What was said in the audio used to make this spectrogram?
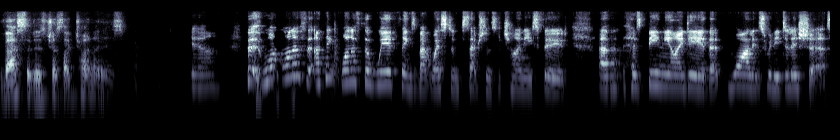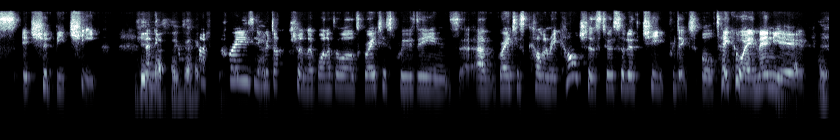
vast it is, just like China is. Yeah. But one of the, I think one of the weird things about Western perceptions of Chinese food um, has been the idea that while it's really delicious, it should be cheap. Yes, and it's exactly. a crazy reduction of one of the world's greatest cuisines, um, greatest culinary cultures to a sort of cheap, predictable takeaway menu. Exactly.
